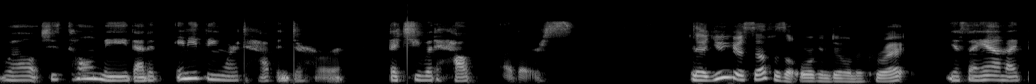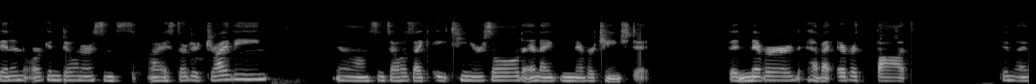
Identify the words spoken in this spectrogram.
well, she's told me that if anything were to happen to her, that she would help others. Now, you yourself is an organ donor, correct? Yes, I am. I've been an organ donor since I started driving, um, since I was like 18 years old, and I've never changed it. That never have I ever thought in my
